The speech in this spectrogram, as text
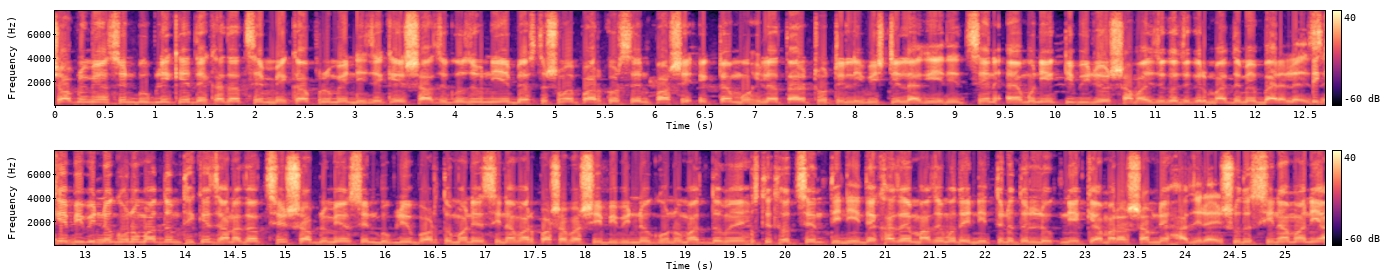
শবনমী হোসেন বুবলিকে দেখা যাচ্ছে মেকআপ রুমে নিজেকে সাজুগুজু নিয়ে ব্যস্ত সময় পার করছেন, পাশে একটা মহিলা তার ঠোঁটে লিপস্টিক লাগিয়ে দিচ্ছেন। এমনই একটি ভিডিও সামাজিক যোগাযোগের মাধ্যমে ভাইরাল হয়েছে। এদিকে বিভিন্ন গণমাধ্যম থেকে জানা যাচ্ছে শবনমী হোসেন বুবলি বর্তমানে সিনেমার পাশাপাশি বিভিন্ন গণমাধ্যমে উপস্থিত হচ্ছেন তিনি। দেখা যায় মাঝে মধ্যে নিত্য নতুন লুক নিয়ে ক্যামেরার সামনে হাজির হয়। শুধু সিনেমা নিয়ে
